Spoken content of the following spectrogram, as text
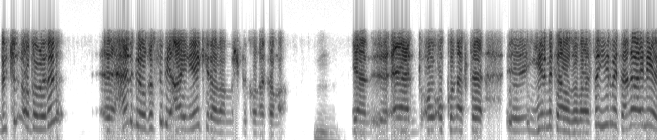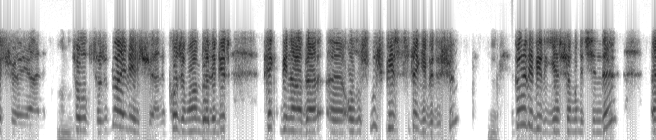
bütün odaları e, her bir odası bir aileye kiralanmış bir konak ama. Yani e, eğer o, o konakta e, 20 tane oda varsa 20 tane aile yaşıyor yani anladım. çoluk çocuklu aile yaşıyor yani. Kocaman böyle bir tek binada e, oluşmuş bir site gibi düşün. Evet. Böyle bir yaşamın içinde e,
